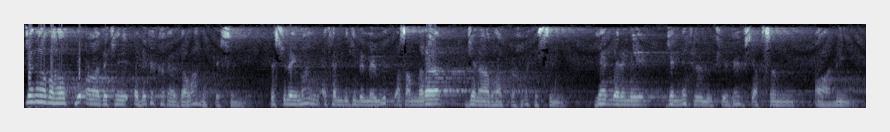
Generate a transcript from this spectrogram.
Cenab-ı Hak bu adeti ebede kadar devam ettirsin ve Süleyman Efendi gibi mevlid yazanlara Cenab-ı Hak rahmet etsin. Yerlerini cennet-ül firdevs yapsın. Amin.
